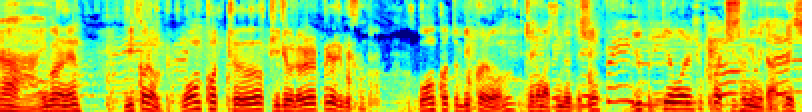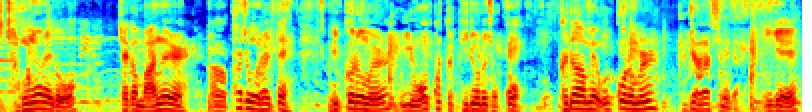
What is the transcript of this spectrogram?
자, 이번에는 밑거름 원코트 비료를 뿌려주고 있습니다. 원코트 밑거름 제가 말씀드렸듯이 6개월 효과 지속입니다. 그래서 작년에도 제가 마늘 어, 파종을 할 때 밑거름을 이 원코트 비료로 줬고 그 다음에 웃거름을 주지 않았습니다. 이게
